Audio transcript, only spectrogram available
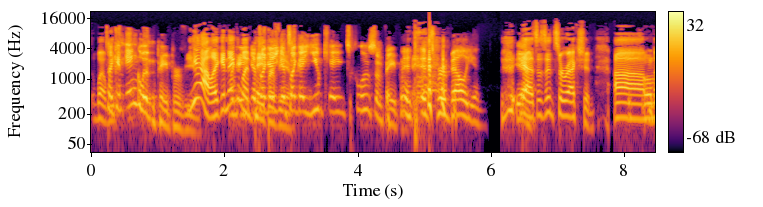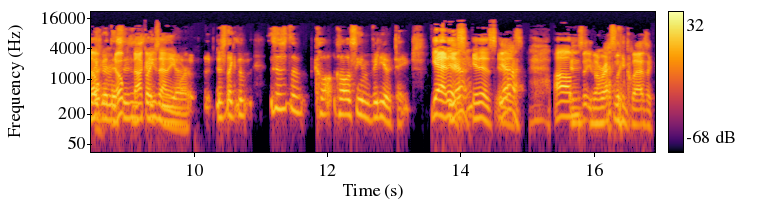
well, It's like we- an England pay per view. yeah, like an England it's pay like per a, view. it's like a UK exclusive pay per It, it's rebellion. yeah. yeah. it's this insurrection. Um, oh my nope, goodness! nope, not gonna like use that the, anymore. Uh, just like the this is the Col- Coliseum videotapes. Yeah, it is. Yeah. It is. It Yeah. is. Um, it's the wrestling classic.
